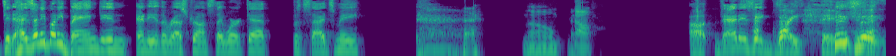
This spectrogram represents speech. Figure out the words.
Did has anybody banged in any of the restaurants they worked at besides me? no. no. Uh, that is a great thing. To do.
